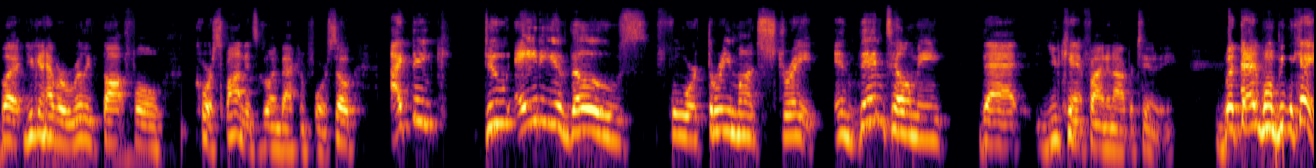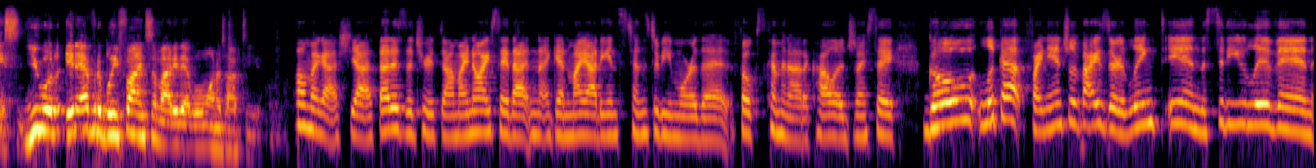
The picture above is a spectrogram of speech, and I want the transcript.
But you can have a really thoughtful correspondence going back and forth. So I think do 80 of those for three months straight and then tell me that you can't find an opportunity but that won't be the case. You will inevitably find somebody that will want to talk to you. Oh my gosh. Yeah, that is the truth, Dom. I know I say that. And again, my audience tends to be more the folks coming out of college. And I say, go look up financial advisor, LinkedIn, the city you live in,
